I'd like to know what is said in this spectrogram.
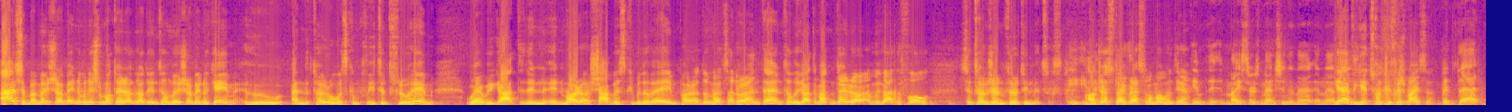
Asher, Moshe Rabbeinu v'nishlam al Torah al Yodi, until Moshe Rabbeinu came, who and the Torah was completed through him, where we got in in Mara Shabbos Kibbud Aveim Para Duma etc. And then until we got to Matan Torah and we got the full 613 mitzvahs. He- he- I'll just digress for a moment, yeah. The, the Meiser is mentioned in that. In that. Yeah, the Yitzchak is Fish Maisa. But that,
